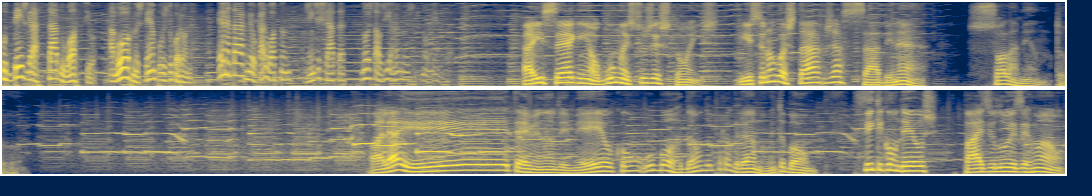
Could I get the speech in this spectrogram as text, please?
o desgraçado ócio, amor nos tempos do corona. Elementar, meu caro Watson, gente chata, nostalgia anos 90. Aí seguem algumas sugestões. E se não gostar, já sabe, né? Só lamento. Olha aí, terminando o e-mail com o bordão do programa. Muito bom. Fique com Deus, paz e luz, irmão.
